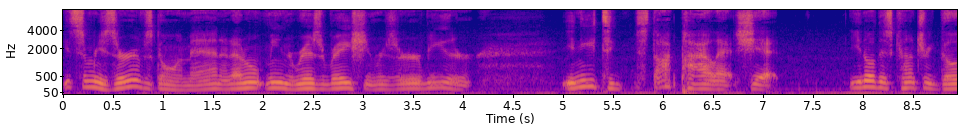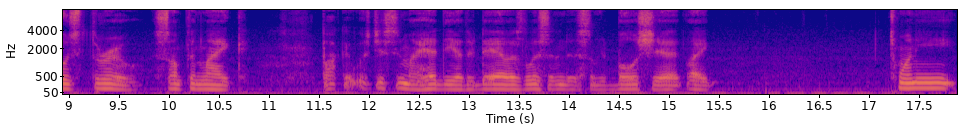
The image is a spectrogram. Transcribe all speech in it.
Get some reserves going, man. And I don't mean the reservation reserve either. You need to stockpile that shit. You know, this country goes through something like, fuck, it was just in my head the other day. I was listening to some bullshit like 20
